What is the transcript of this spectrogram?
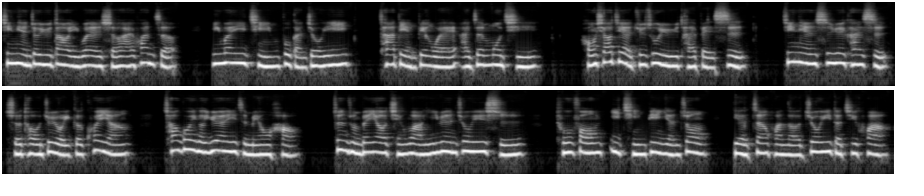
今年就遇到一位舌癌患者，因为疫情不敢就医，差点变为癌症末期。洪小姐居住于台北市，今年四月开始舌头就有一个溃疡，超过一个月一直没有好，正准备要前往医院就医时，突逢疫情变严重。也暂缓了就医的计划。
